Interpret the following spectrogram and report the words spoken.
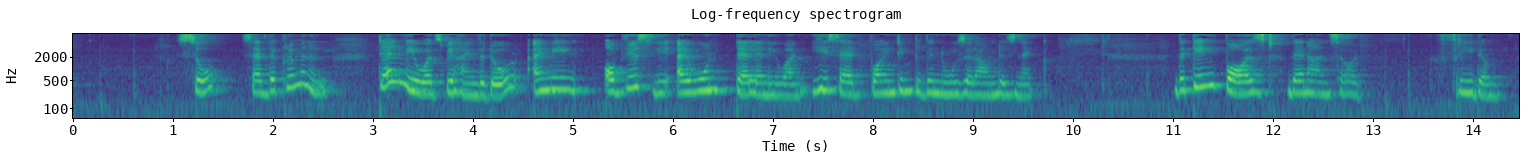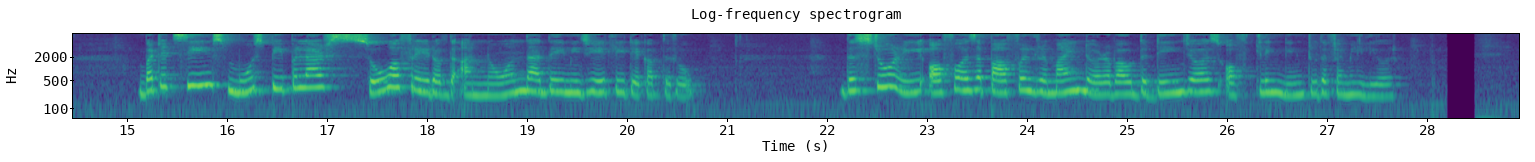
So, said the criminal, Tell me what's behind the door. I mean, obviously, I won't tell anyone, he said, pointing to the noose around his neck. The king paused, then answered, Freedom. But it seems most people are so afraid of the unknown that they immediately take up the rope. The story offers a powerful reminder about the dangers of clinging to the familiar.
